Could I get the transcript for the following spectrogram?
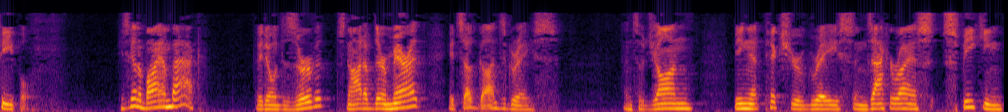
people. He's going to buy them back. They don't deserve it. It's not of their merit. It's of God's grace. And so John, being that picture of grace, and Zacharias speaking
